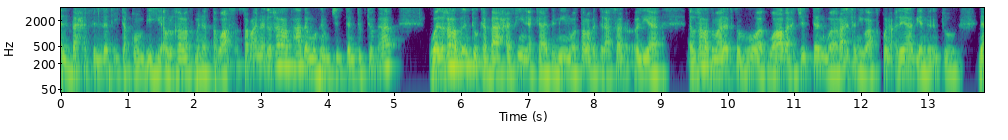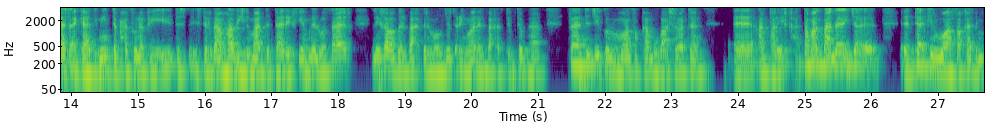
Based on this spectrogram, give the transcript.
البحث الذي تقوم به أو الغرض من التواصل. طبعا الغرض هذا مهم جدا تكتبها. والغرض أنتم كباحثين أكاديميين وطلبة دراسات عليا الغرض مالتكم هو واضح جدا ورأسا يوافقون عليها بأن أنتم ناس أكاديميين تبحثون في استخدام هذه المادة التاريخية من الوثائق لغرض البحث الموجود عنوان البحث تكتبها فتجيكم الموافقة مباشرة آه، عن طريقها. طبعا بعد تأتي الموافقة.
